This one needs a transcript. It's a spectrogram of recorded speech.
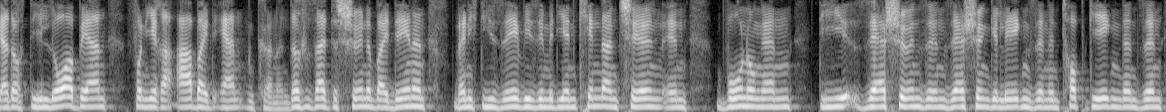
ja doch die Lorbeeren von ihrer Arbeit ernten können. Das ist halt das Schöne bei denen, wenn ich die sehe, wie sie mit ihren Kindern chillen in Wohnungen, die sehr schön sind, sehr schön gelegen sind, in Top-Gegenden sind,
